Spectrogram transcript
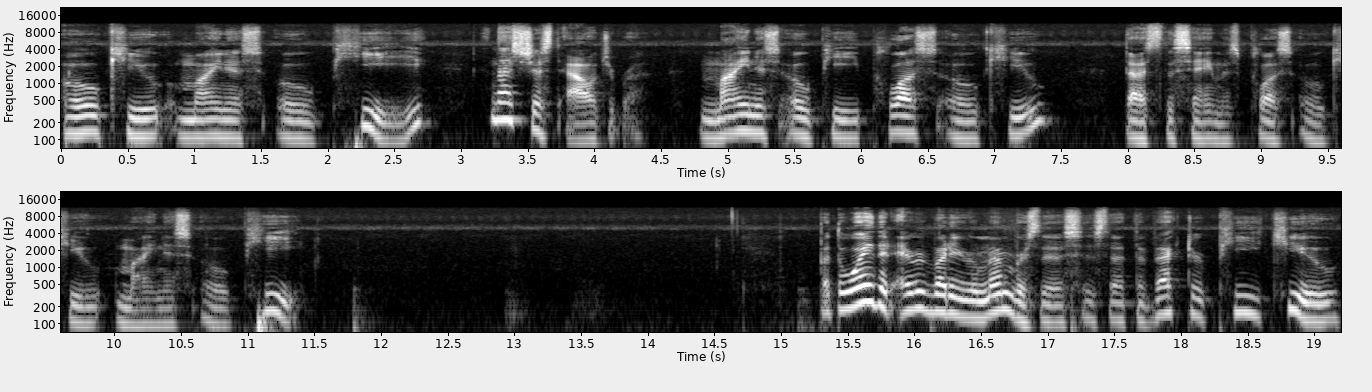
OQ minus OP and that's just algebra. Minus OP plus OQ, that's the same as plus OQ minus OP. But the way that everybody remembers this is that the vector PQ,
